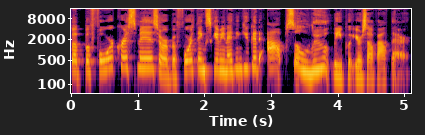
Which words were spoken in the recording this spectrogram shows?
But before Christmas or before Thanksgiving, I think you could absolutely put yourself out there.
